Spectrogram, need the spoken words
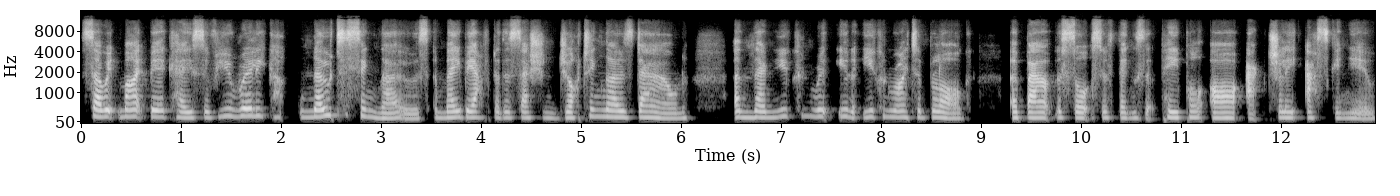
So it might be a case of you really noticing those and maybe after the session jotting those down and then you can re- you know you can write a blog about the sorts of things that people are actually asking you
